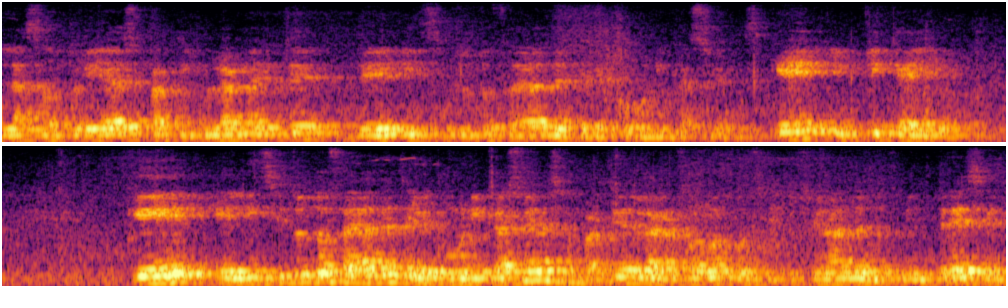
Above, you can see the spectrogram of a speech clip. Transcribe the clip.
las autoridades, particularmente del Instituto Federal de Telecomunicaciones. ¿Qué implica ello? Que el Instituto Federal de Telecomunicaciones, a partir de la reforma constitucional del 2013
